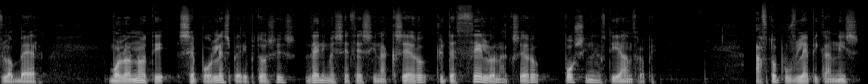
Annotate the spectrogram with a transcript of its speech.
Flaubert, μολονότι σε πολλές περιπτώσεις δεν είμαι σε θέση να ξέρω και ούτε θέλω να ξέρω πώς είναι αυτοί οι άνθρωποι. Αυτό που βλέπει κανείς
